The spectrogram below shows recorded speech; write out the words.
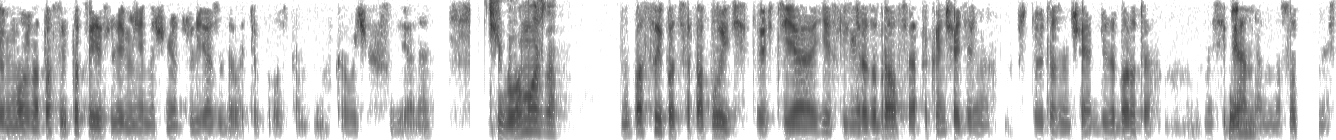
можно посыпаться, если мне начнет судья задавать вопрос, там, в кавычках судья, да? Чего можно? Ну, посыпаться, поплыть. То есть я, если не разобрался окончательно, что это означает без оборота на себя, там, на собственность.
